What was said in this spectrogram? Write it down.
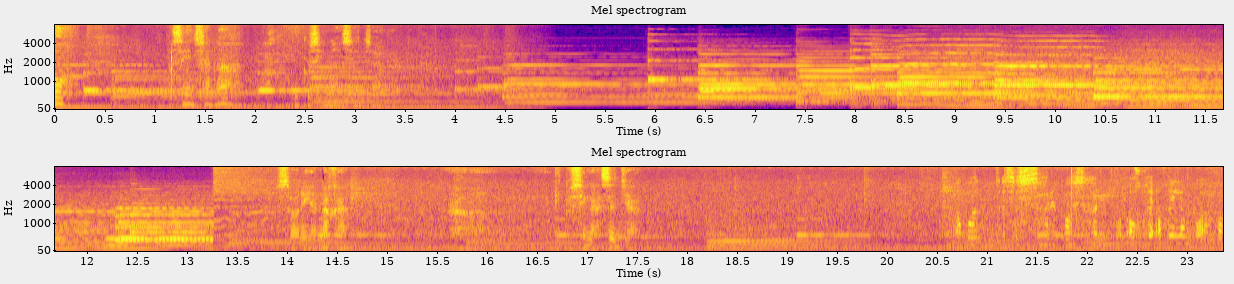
Nako, pasensya na. Hindi ko sinasadya. Sorry anak ha. Ah, hindi ko sinasadya. S- sorry po, sorry po. Okay, okay lang po ako.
